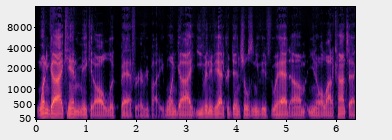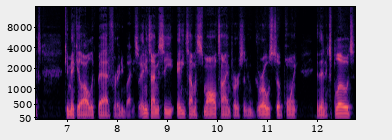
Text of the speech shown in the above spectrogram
one guy can make it all look bad for everybody. One guy, even if he had credentials and even if you had, um, you know, a lot of contacts, can make it all look bad for anybody. So, anytime you see, anytime a small time person who grows to a point and then explodes,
